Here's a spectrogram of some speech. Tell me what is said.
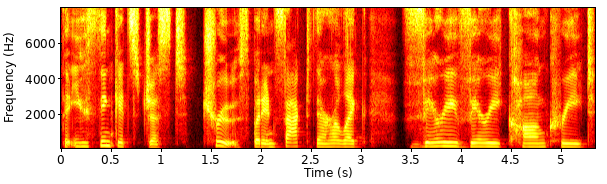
that you think it's just truth, but in fact there are like very very concrete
